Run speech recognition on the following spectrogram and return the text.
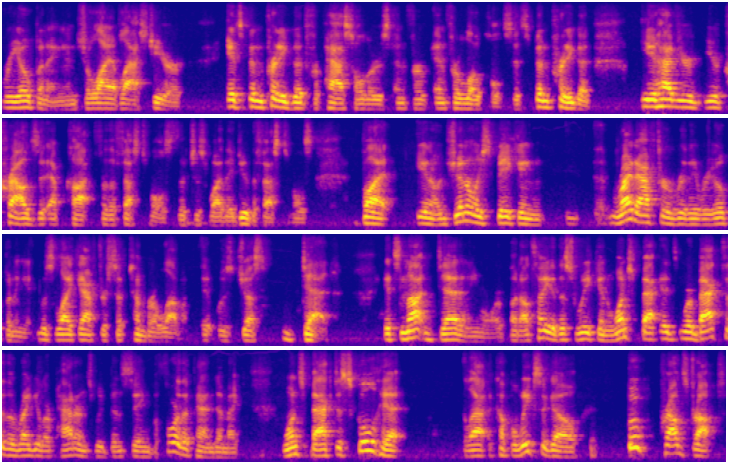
reopening in July of last year, it's been pretty good for pass holders and for and for locals. It's been pretty good. You have your your crowds at Epcot for the festivals, which is why they do the festivals. But you know, generally speaking, right after the reopening, it was like after September 11th. It was just dead. It's not dead anymore. But I'll tell you, this weekend, once back, we're back to the regular patterns we've been seeing before the pandemic. Once back to school hit a couple weeks ago, boop, crowds dropped.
